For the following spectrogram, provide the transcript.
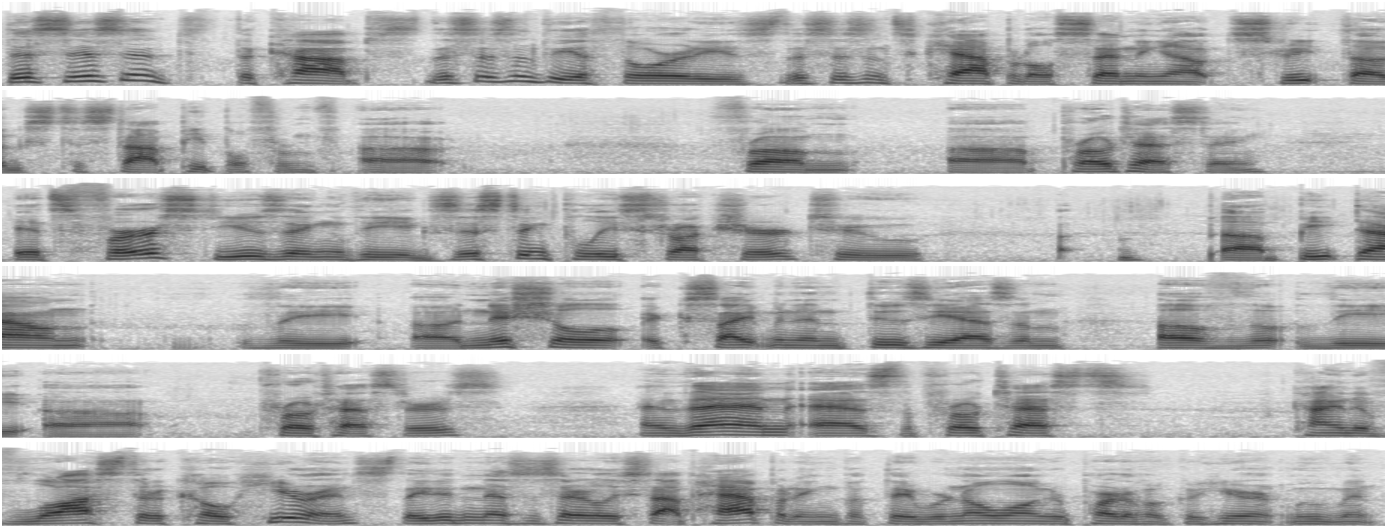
this isn't the cops, this isn't the authorities, this isn't capital sending out street thugs to stop people from uh, from uh, protesting. It's first using the existing police structure to uh, beat down the initial excitement and enthusiasm of the, the uh, protesters. And then, as the protests kind of lost their coherence, they didn't necessarily stop happening, but they were no longer part of a coherent movement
